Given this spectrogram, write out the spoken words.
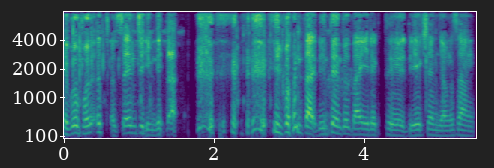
대부분은 더 샌즈입니다. 이번 다 닌텐도 다이렉트 리액션 영상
